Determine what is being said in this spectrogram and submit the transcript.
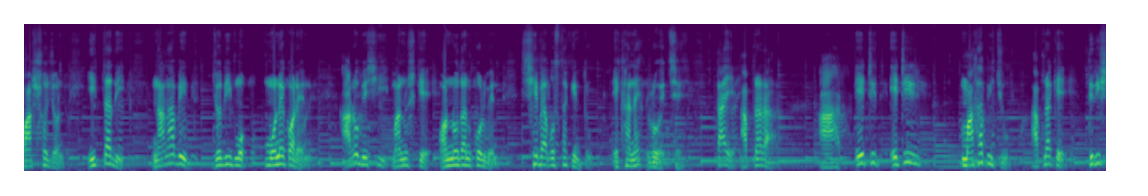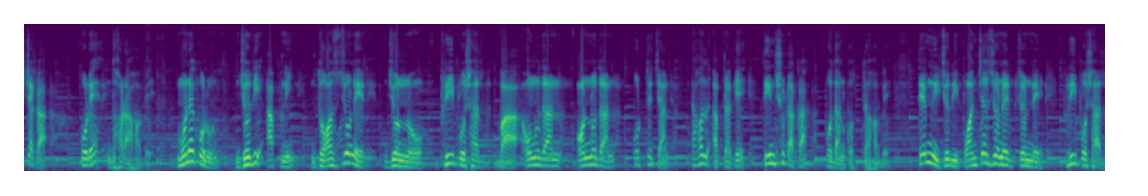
পাঁচশো জন ইত্যাদি নানাবিধ যদি মনে করেন আরও বেশি মানুষকে অন্নদান করবেন, সে ব্যবস্থা কিন্তু এখানে রয়েছে। তাই আপনারা, আর এটি, এটির মাথাপিছু আপনাকে তিরিশ টাকা করে ধরা হবে। মনে করুন, যদি আপনি জনের জন্য ফ্রি প্রসাদ বা অনুদান, অন্নদান করতে চান, তাহলে আপনাকে তিনশো টাকা প্রদান করতে হবে। তেমনি যদি পঞ্চাশ জনের জন্য ফ্রি প্রসাদ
